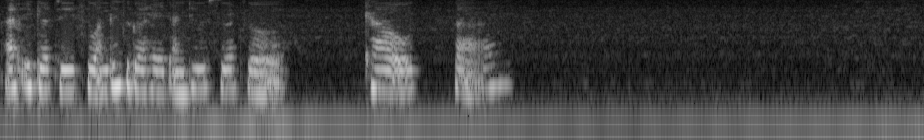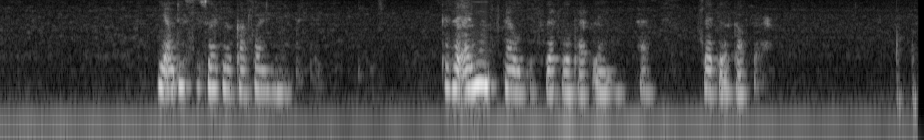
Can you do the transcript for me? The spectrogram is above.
I have eight left to read, so I'm going to go ahead and do Surah to Yeah, I'll do Surah Al Kafir in the next. Because I, don't want to start with the Surah Al Kafir and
